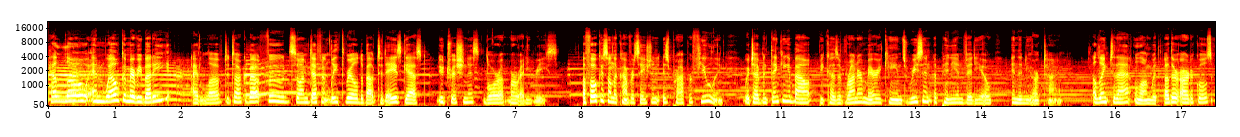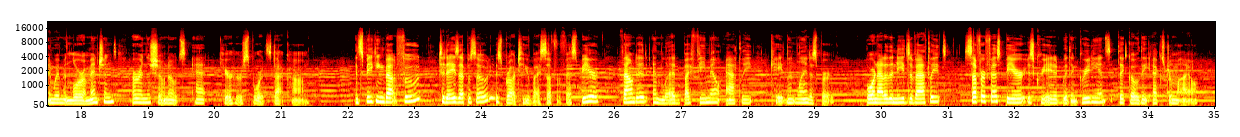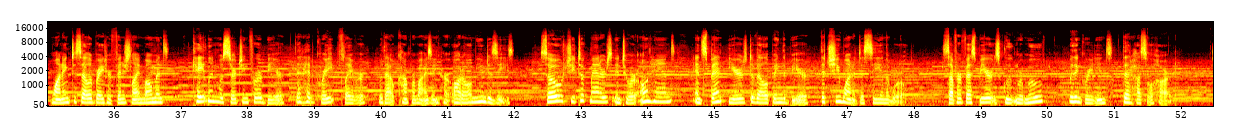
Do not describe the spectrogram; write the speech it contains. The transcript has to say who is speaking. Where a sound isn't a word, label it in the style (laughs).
Speaker 1: Hello and welcome, everybody. I love to talk about food, so I'm definitely thrilled about today's guest, nutritionist Laura Moretti Reese. A focus on the conversation is proper fueling, which I've been thinking about because of runner Mary Cain's recent opinion video in the New York Times. A link to that, along with other articles and women Laura mentions, are in the show notes at hearhersports.com. And speaking about food, today's episode is brought to you by Sufferfest Beer, founded and led by female athlete Caitlin Landesberg. Born out of the needs of athletes, Sufferfest beer is created with ingredients that go the extra mile. Wanting to celebrate her finish line moments, Caitlin was searching for a beer that had great flavor without compromising her autoimmune disease. So she took matters into her own hands and spent years developing the beer that she wanted to see in the world. Sufferfest beer is gluten removed with ingredients that hustle hard.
